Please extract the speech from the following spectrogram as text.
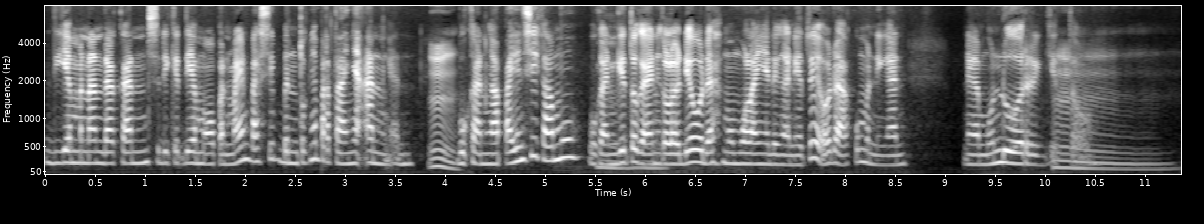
dia menandakan sedikit dia mau open mind pasti bentuknya pertanyaan kan. Hmm. Bukan ngapain sih kamu? Bukan Hmm. gitu kan. Kalau dia udah memulainya dengan itu ya udah aku mendingan dengan mundur gitu. Hmm.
